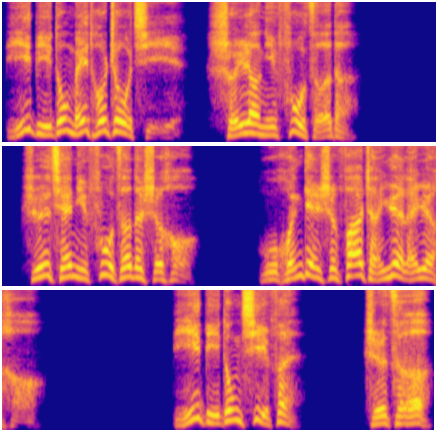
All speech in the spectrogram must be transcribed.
比比东眉头皱起，谁让你负责的？之前你负责的时候，武魂殿是发展越来越好。比比东气愤，指责。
